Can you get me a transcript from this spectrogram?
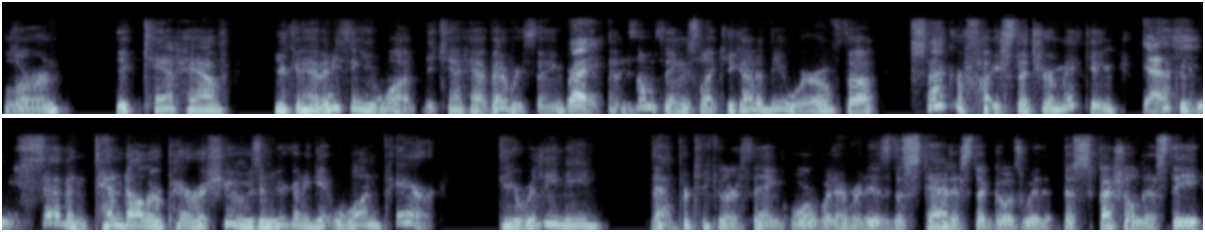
learn you can't have you can have anything you want you can't have everything right and some things like you got to be aware of the sacrifice that you're making. Yes. That could be seven, ten dollar pair of shoes, and you're going to get one pair. Do you really need that particular thing or whatever it is, the status that goes with it, the specialness, the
